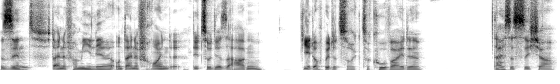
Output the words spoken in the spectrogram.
sind deine Familie und deine Freunde, die zu dir sagen, Geh doch bitte zurück zur Kuhweide. Da ist es sicher,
